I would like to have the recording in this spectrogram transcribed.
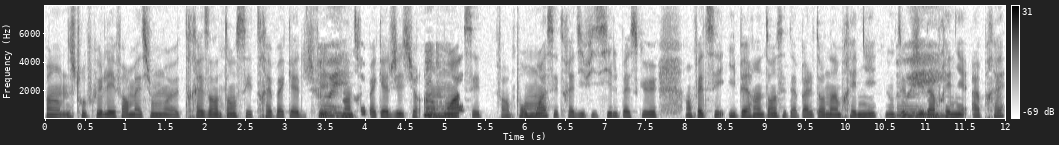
Enfin, je trouve que les formations euh, très intenses et très, package... très packagées sur un mmh mois, c'est Enfin, pour moi, c'est très difficile parce que, en fait, c'est hyper intense et t'as pas le temps d'imprégner. Donc, tu es obligé d'imprégner après.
